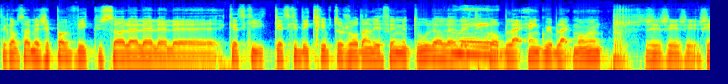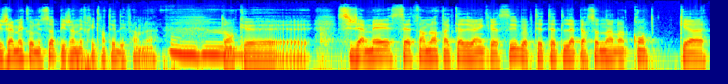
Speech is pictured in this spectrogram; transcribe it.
C'est comme ça, mais j'ai pas vécu ça. là, le- le- le- Qu'est-ce qu'ils qu'est-ce qu'ils décrivent toujours dans les films et tout, là, le, Oui. black- angry black moment. j'ai- jamais connu ça, puis j'en ai fréquenté des femmes là. Mhm. Donc, euh, si jamais cette femme-là en tant que telle devient agressive, ben, peut-être la personne dans le compte qui a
